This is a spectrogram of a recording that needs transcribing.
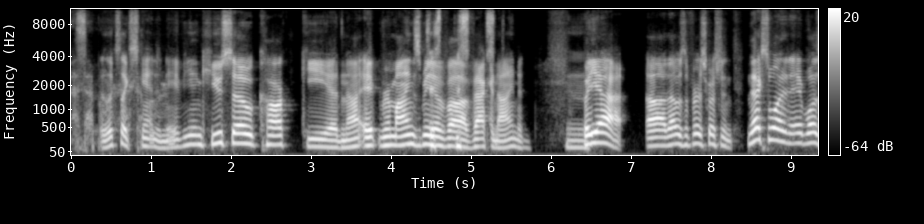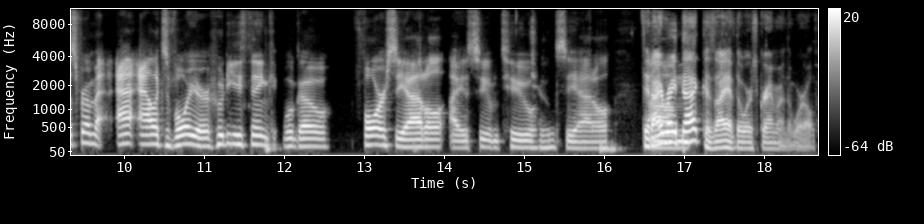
it looks like Scandinavian. Huso Kakiana. It reminds me Just- of uh, Vaakanainen. Hmm. But yeah, uh, that was the first question. Next one, it was from at Alex Voyer. Who do you think will go for Seattle? I assume to Two. Seattle. Did I write um, that? Because I have the worst grammar in the world.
